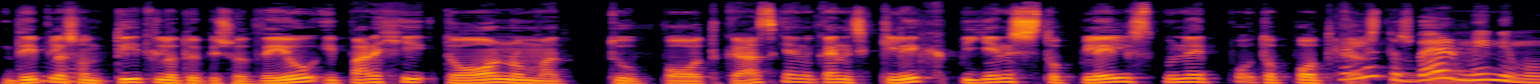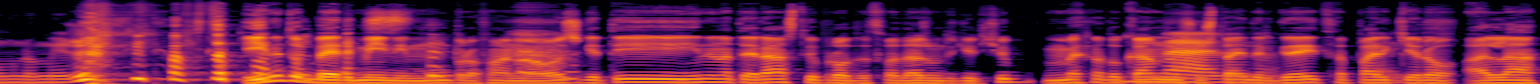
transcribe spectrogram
δίπλα ναι. στον τίτλο του επεισοδίου υπάρχει το όνομα του podcast και αν κάνεις κλικ πηγαίνεις στο playlist που είναι το podcast. Είναι το bare minimum νομίζω. Αυτό είναι το bare minimum προφανώς γιατί είναι ένα τεράστιο project φαντάζομαι το YouTube. Μέχρι να το κάνουν ναι, σωστά ναι, ναι. integrate θα πάρει καιρό. Αλλά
